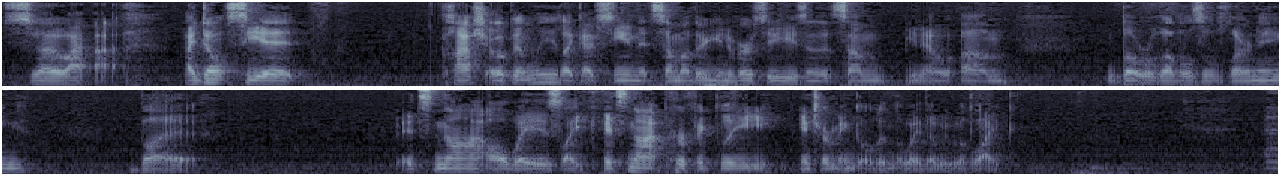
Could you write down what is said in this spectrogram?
so I, I don't see it clash openly like I've seen at some other universities and at some you know um, lower levels of learning, but it's not always like it's not perfectly intermingled in the way that we would like. And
